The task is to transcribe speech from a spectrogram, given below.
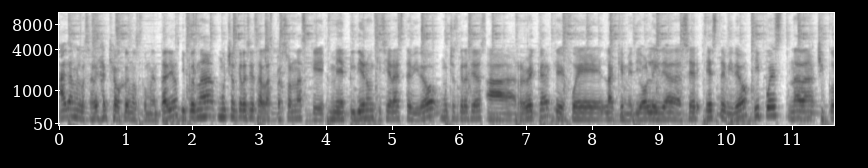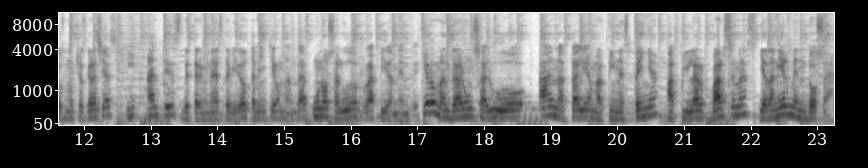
háganmelo saber aquí abajo en los comentarios. Y pues nada, muchas gracias a las personas que me pidieron que hiciera este video. Muchas gracias a Rebeca que fue la que me dio la idea de hacer este video. Y pues nada chicos, muchas gracias. Y antes de terminar este video también quiero mandar unos saludos rápidamente. Quiero mandar un saludo a Natalia Martínez Peña, a Pilar Bárcenas y a Daniel Mendoza,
